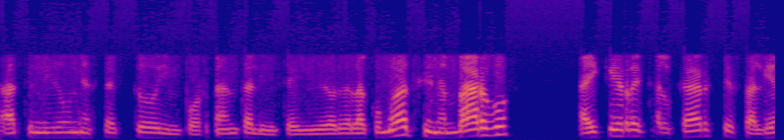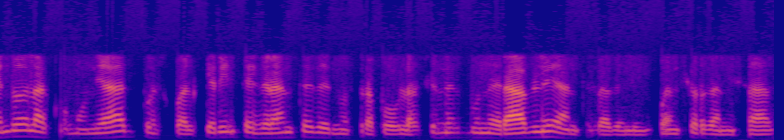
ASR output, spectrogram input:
ha tenido un efecto importante al interior de la comunidad. Sin embargo, hay que recalcar que saliendo de la comunidad, pues cualquier integrante de nuestra población es vulnerable ante la delincuencia organizada.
